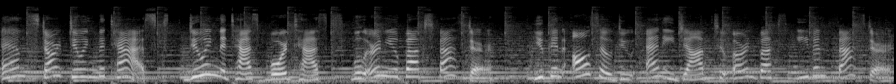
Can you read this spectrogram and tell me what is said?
and start doing the tasks. Doing the task board tasks will earn you bucks faster. You can also do any job to earn bucks even faster.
